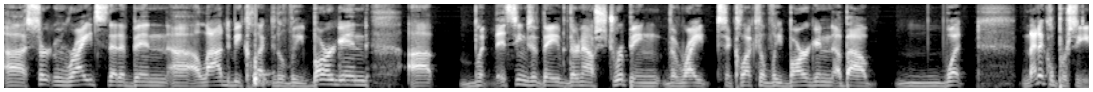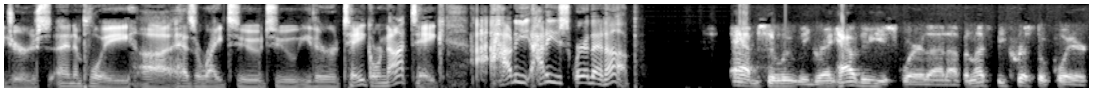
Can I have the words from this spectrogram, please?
uh, certain rights that have been uh, allowed to be collectively bargained uh, but it seems that they they're now stripping the right to collectively bargain about what medical procedures an employee uh, has a right to to either take or not take. How do you how do you square that up? Absolutely, Greg. How do you square that up? And let's be crystal clear.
